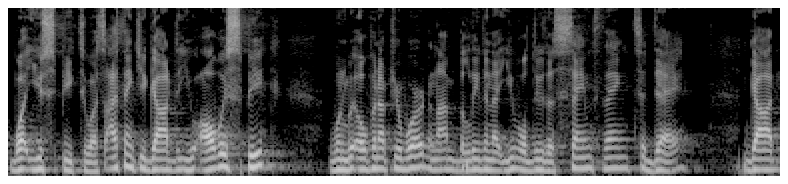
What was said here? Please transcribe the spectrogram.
what you speak to us. I thank you, God, that you always speak when we open up your word, and I'm believing that you will do the same thing today. God,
